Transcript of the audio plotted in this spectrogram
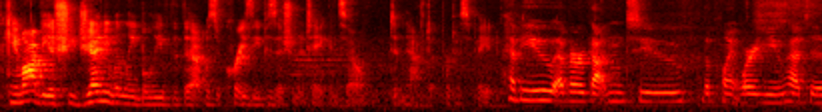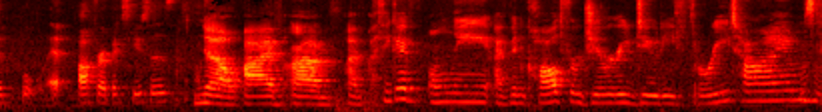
became obvious she genuinely believed that that was a crazy position to take, and so didn't have to participate. Have you ever gotten to the point where you had to offer up excuses? No, I've, um, I think I've only, I've been called for jury duty three times.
